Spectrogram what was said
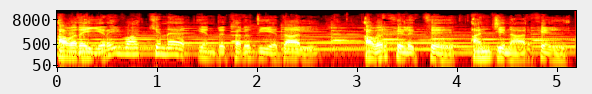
அவரை இறைவாக்கினர் என்று கருதியதால் அவர்களுக்கு அஞ்சினார்கள்.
